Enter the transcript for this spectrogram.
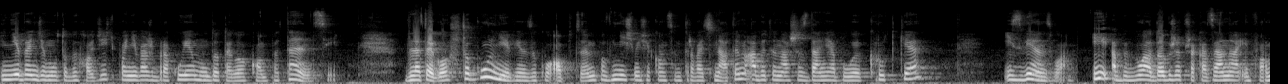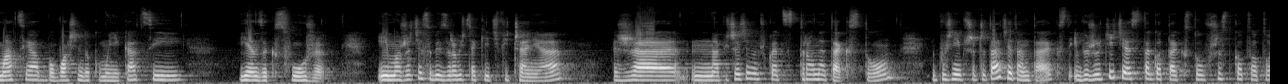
i nie będzie mu to wychodzić, ponieważ brakuje mu do tego kompetencji. Dlatego szczególnie w języku obcym powinniśmy się koncentrować na tym, aby te nasze zdania były krótkie i zwięzłe i aby była dobrze przekazana informacja, bo właśnie do komunikacji język służy. I możecie sobie zrobić takie ćwiczenie, że napiszecie na przykład stronę tekstu i później przeczytacie ten tekst i wyrzucicie z tego tekstu wszystko to, to,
